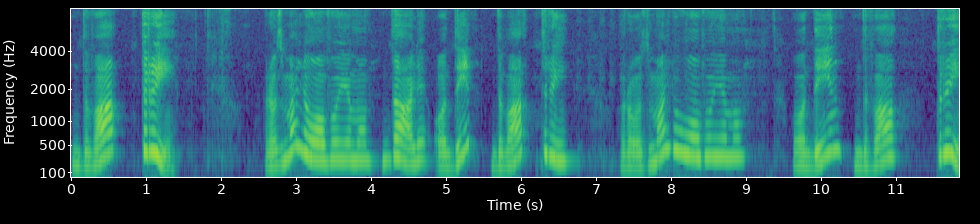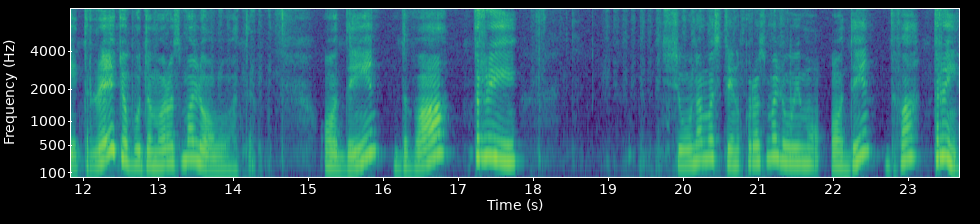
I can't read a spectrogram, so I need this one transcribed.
два, три. Розмальовуємо. Далі. Один, два, три. Розмальовуємо. Один, два, три. Третю будемо розмальовувати. Один, два, три. Цю намистинку розмалюємо. Один, два, три.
